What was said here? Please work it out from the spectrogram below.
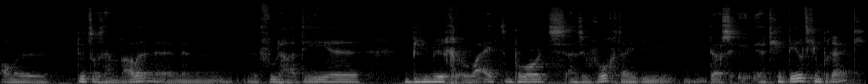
alle toeters en bellen, en een, een Full HD eh, beamer, whiteboards enzovoort. Dat, je die, dat is het gedeeld gebruik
